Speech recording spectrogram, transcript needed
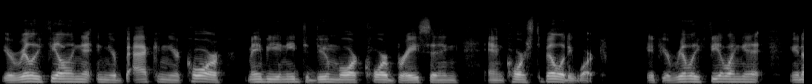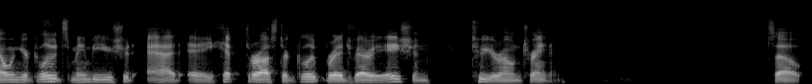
you're really feeling it in your back and your core, maybe you need to do more core bracing and core stability work. If you're really feeling it, you know, in your glutes, maybe you should add a hip thrust or glute bridge variation to your own training. So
